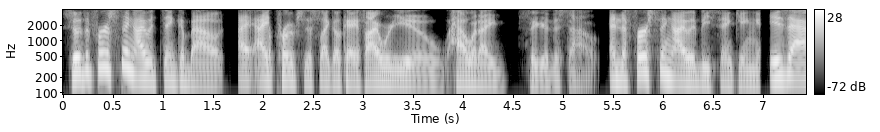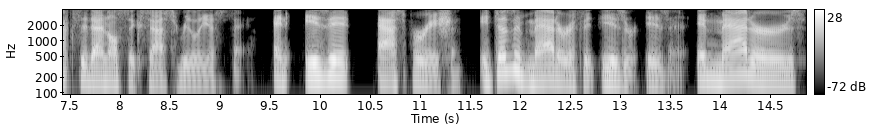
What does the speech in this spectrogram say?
So the first thing I would think about, I, I approach this like, okay, if I were you, how would I figure this out? And the first thing I would be thinking is accidental success really a thing? And is it aspiration? It doesn't matter if it is or isn't. It matters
